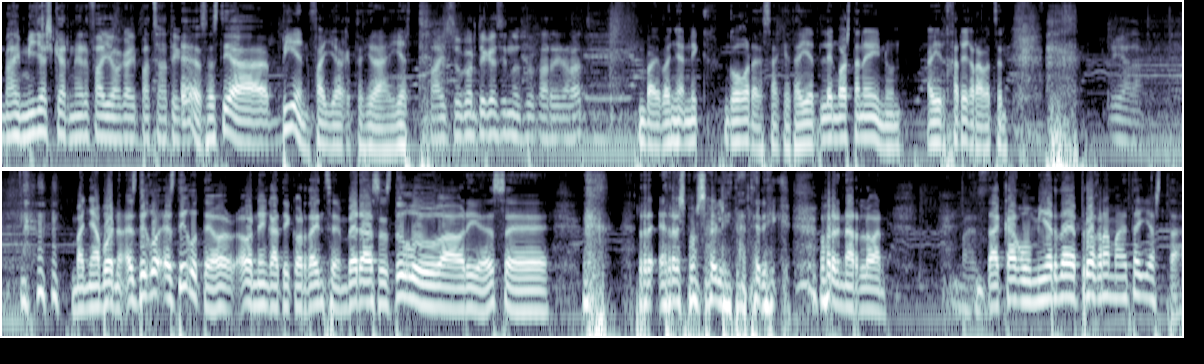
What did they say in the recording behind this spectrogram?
Bai, mila esker nire faioak aipatzatik. Ez, ez dira bien faioak ez dira, hiert. Bai, zuk hortik ezin duzu jarri garat. Bai, baina nik gogora dezaket, hiert, lehen goaztan egin nun, hiert jarri grabatzen. Gia da. Baina, bueno, ez, digu, ez digute hor- honengatik ordaintzen, beraz ez dugu ba, hori ez, e, re, erresponsabilitaterik horren arloan. Bai, Dakagu mierda de programa eta jazta.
